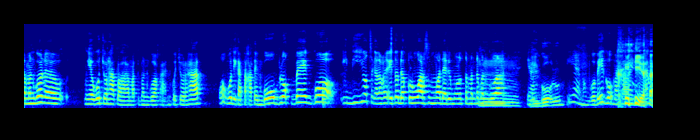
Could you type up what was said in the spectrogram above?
temen gue udah ya gue curhat lah sama temen gue kan gue curhat wah gue dikata-katain goblok bego idiot segala macam itu udah keluar semua dari mulut teman-teman gue Hmm, Ya. Bego lu. iya emang gue bego masalahnya Iya. kan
